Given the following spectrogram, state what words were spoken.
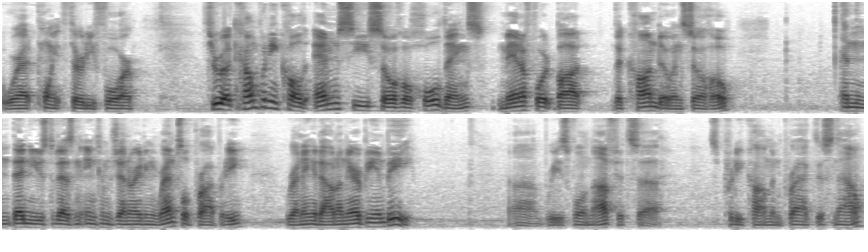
We're at point 34. Through a company called MC Soho Holdings, Manafort bought the condo in Soho and then used it as an income generating rental property, renting it out on Airbnb. Uh, reasonable enough. It's a, it's a pretty common practice now.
